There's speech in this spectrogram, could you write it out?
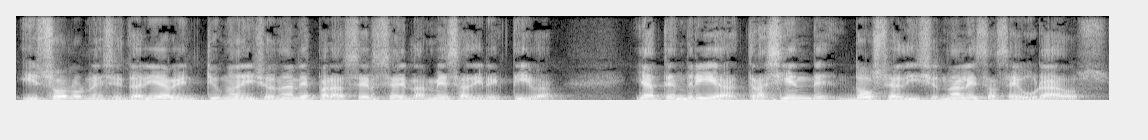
y solo necesitaría 21 adicionales para hacerse de la mesa directiva. Ya tendría, trasciende, 12 adicionales asegurados.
